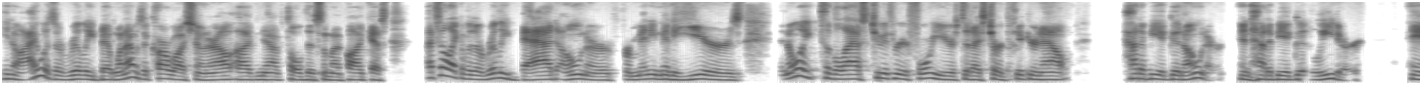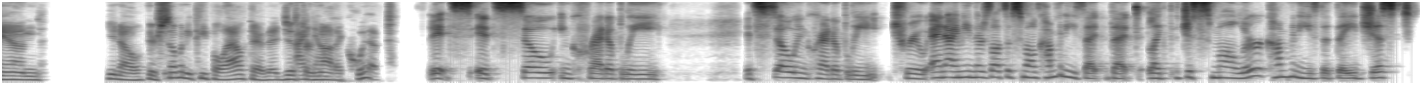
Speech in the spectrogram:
you know, I was a really bad when I was a car wash owner. i have now I've told this in my podcast. I felt like I was a really bad owner for many, many years, and only to the last two or three or four years did I start figuring out how to be a good owner and how to be a good leader. And you know, there's so many people out there that just are not equipped. It's it's so incredibly it's so incredibly true and i mean there's lots of small companies that that like just smaller companies that they just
